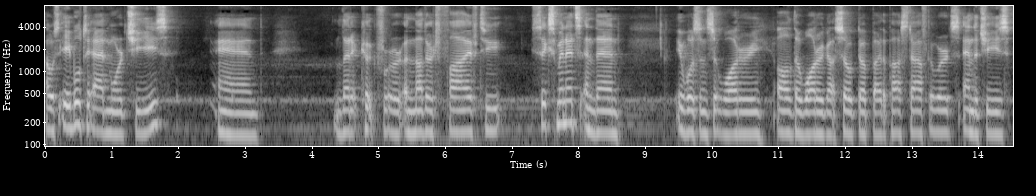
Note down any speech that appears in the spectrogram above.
I was able to add more cheese and let it cook for another five to six minutes and then it wasn't so watery. All the water got soaked up by the pasta afterwards and the cheese.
